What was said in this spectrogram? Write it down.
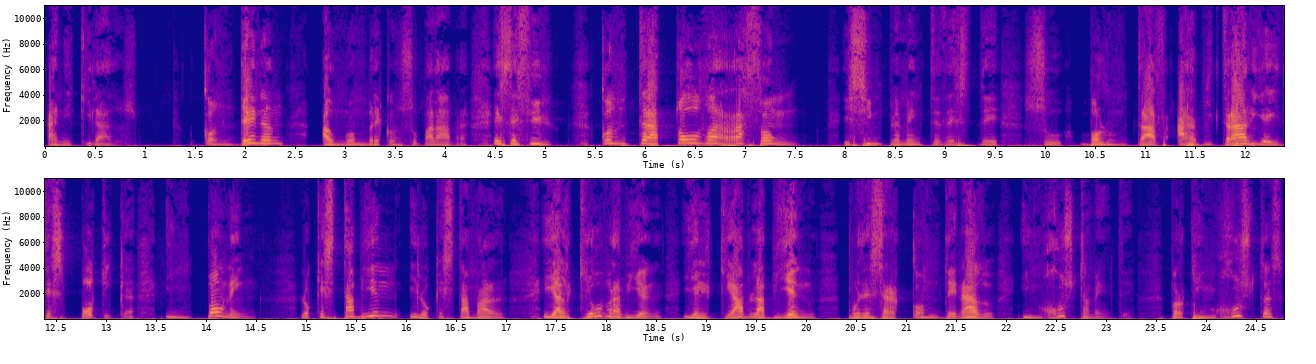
aniquilados. Condenan a un hombre con su palabra, es decir, contra toda razón, y simplemente desde su voluntad arbitraria y despótica imponen lo que está bien y lo que está mal, y al que obra bien y el que habla bien puede ser condenado injustamente, porque injustas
